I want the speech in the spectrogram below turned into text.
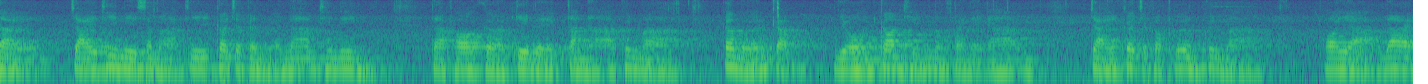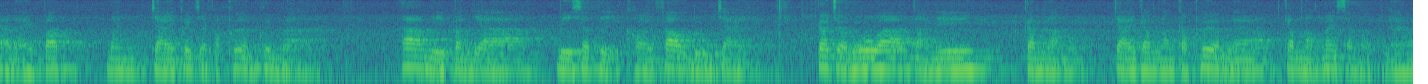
ใดใจที่มีสมาธิก็จะเป็นเหมือนน้ำที่นิ่ง แต่พอเกิดกิเลสตัณหาขึ้นมา ก็เหมือนกับ โยนก้อนหินลงไปในน้ำใจก็จะกระเพื่อมขึ้นมา พออยากได้อะไรปั๊บมันใจก็จะกระเพื่อมขึ้นมา ถ้ามีปัญญา มีสติคอยเฝ้าดูใจ ก็จะรู้ว่าตอนนี้กำลังใจกำลังกระเพื่อมแล้วกำลังไม่สงบแล้ว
